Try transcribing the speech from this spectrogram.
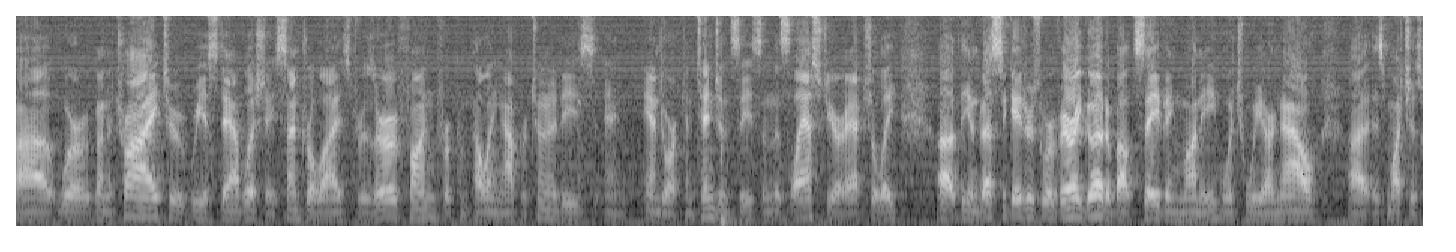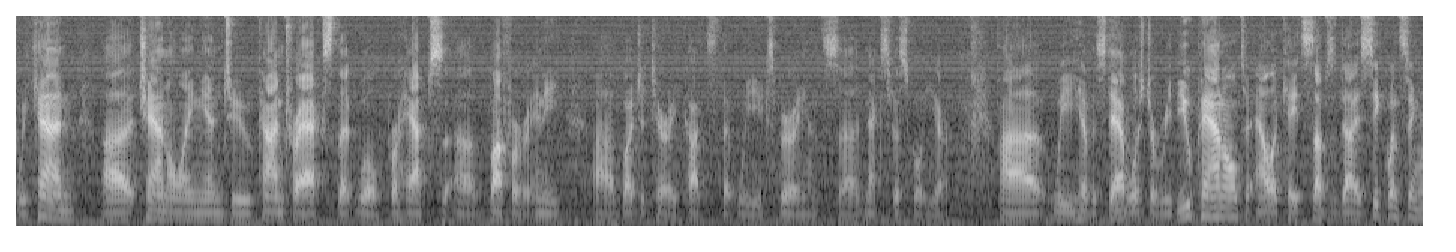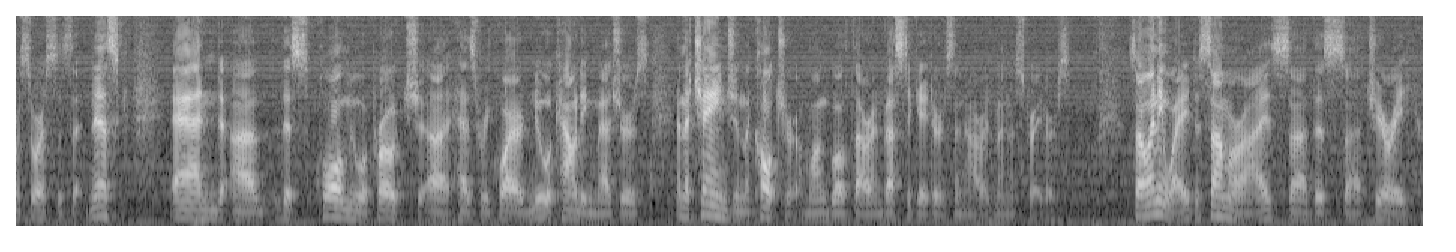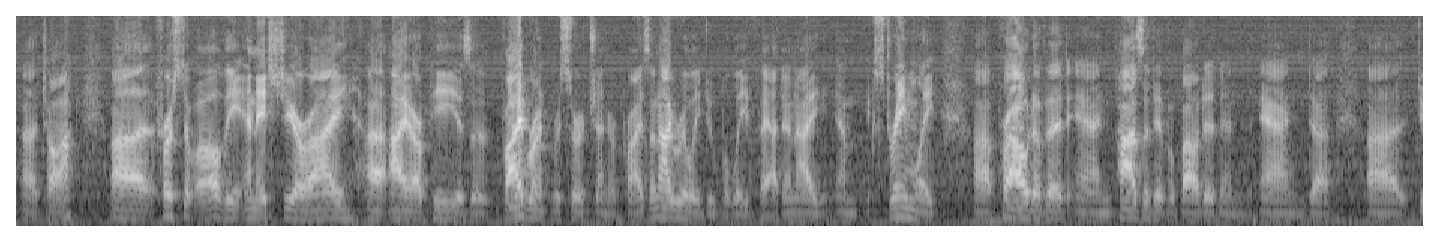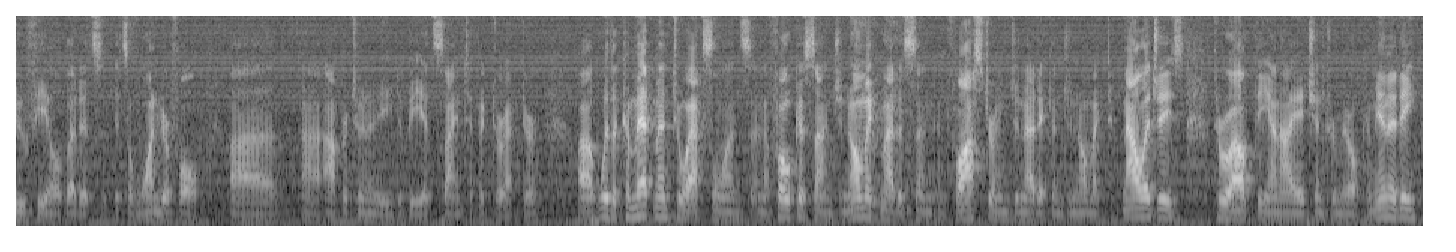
Uh, we're going to try to reestablish a centralized reserve fund for compelling opportunities and, and or contingencies. And this last year, actually, uh, the investigators were very good about saving money, which we are now, uh, as much as we can, uh, channeling into contracts that will perhaps uh, buffer any uh, budgetary cuts that we experience next fiscal year. Uh, we have established a review panel to allocate subsidized sequencing resources at NISC, and uh, this whole new approach uh, has required new accounting measures and a change in the culture among both our investigators and our administrators. So anyway, to summarize uh, this uh, cheery uh, talk, uh, first of all, the NHGRI IRP is a vibrant research enterprise, and I really do believe that, and I am extremely proud of it and positive about it, and, and do feel that it's, it's a wonderful uh, uh, opportunity to be its scientific director, uh, with a commitment to excellence and a focus on genomic medicine and fostering genetic and genomic technologies throughout the NIH intramural community.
